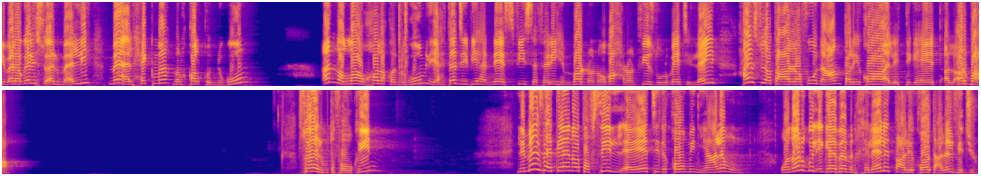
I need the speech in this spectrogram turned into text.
يبقى لو جالي السؤال ما قال لي ما الحكمة من خلق النجوم؟ أن الله خلق النجوم ليهتدي بها الناس في سفرهم برا وبحرا في ظلمات الليل حيث يتعرفون عن طريقها الاتجاهات الأربعة. سؤال المتفوقين. لماذا كان تفصيل الآيات لقوم يعلمون؟ ونرجو الإجابة من خلال التعليقات على الفيديو.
